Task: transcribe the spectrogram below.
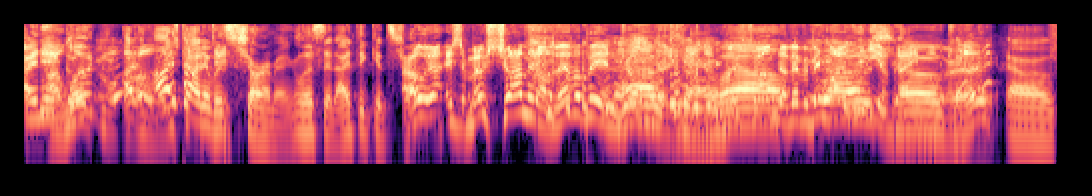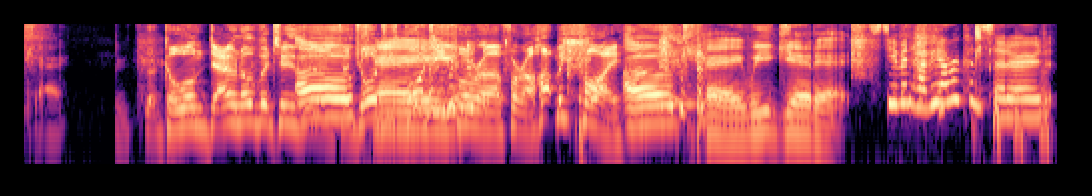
And I good. love I, I thought it was charming. Listen, I think it's charming. Oh yeah, it's the most charming I've ever been. John. Okay, most well, charmed I've ever been by a video game. Okay, okay. Go on down over to the to George's Okay. party for a for a hot meat pie. Okay, we get it. Steven, have you ever considered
